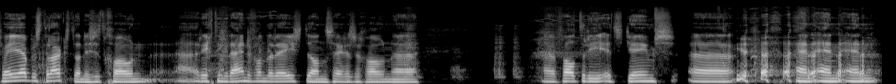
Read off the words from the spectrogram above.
hebben straks, dan is het gewoon uh, richting het einde van de race. Dan zeggen ze gewoon... Uh, uh, Valtteri, it's James. Uh, en, en, en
